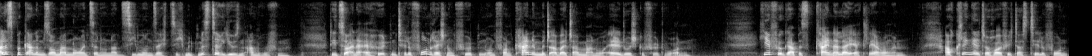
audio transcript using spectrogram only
Alles begann im Sommer 1967 mit mysteriösen Anrufen, die zu einer erhöhten Telefonrechnung führten und von keinem Mitarbeiter manuell durchgeführt wurden. Hierfür gab es keinerlei Erklärungen. Auch klingelte häufig das Telefon,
